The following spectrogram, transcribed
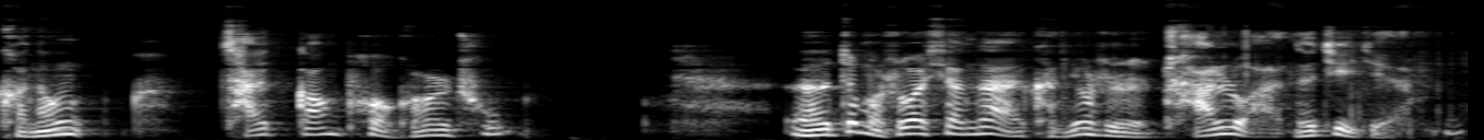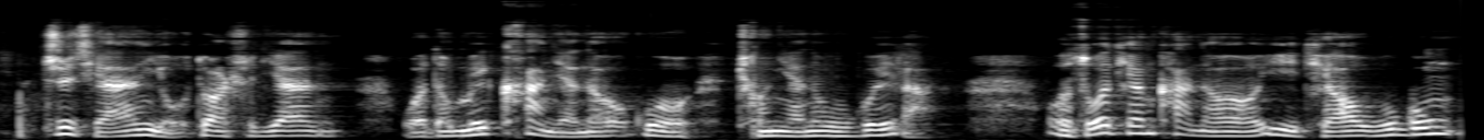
可能才刚破壳而出。呃，这么说，现在肯定是产卵的季节。之前有段时间我都没看见到过成年的乌龟了。我昨天看到一条蜈蚣，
